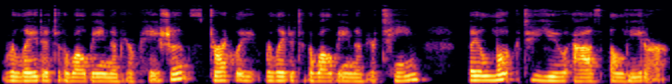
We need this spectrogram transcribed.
related to the well being of your patients, directly related to the well being of your team. They look to you as a leader.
